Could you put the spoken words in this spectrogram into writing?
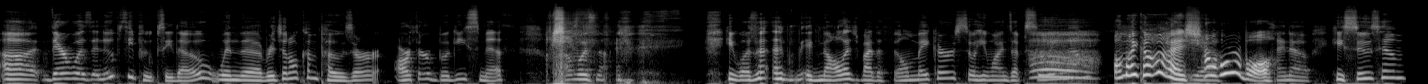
Uh, there was an oopsie poopsie though when the original composer Arthur Boogie Smith uh, was not. He wasn't acknowledged by the filmmakers, so he winds up suing them. Oh my gosh, how horrible. I know. He sues him,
